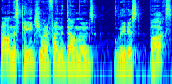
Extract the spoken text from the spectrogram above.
Now on this page, you want to find the downloads latest box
